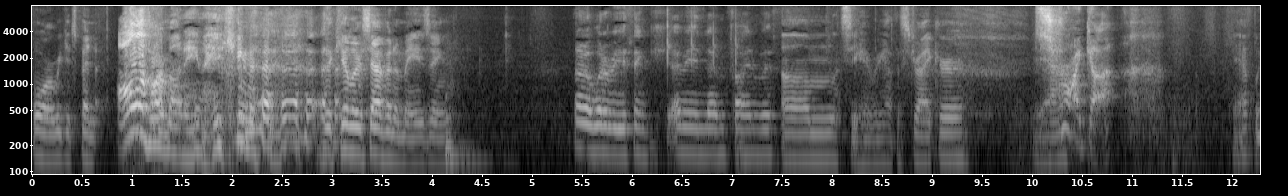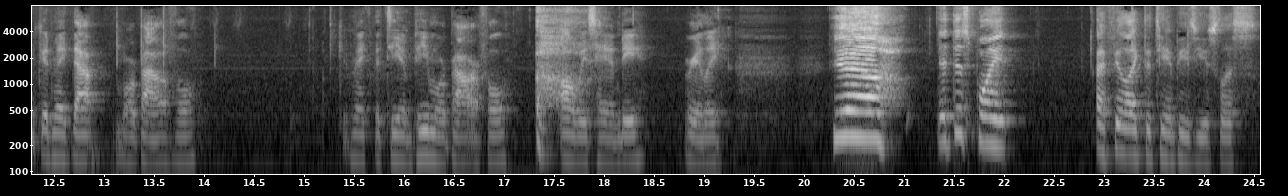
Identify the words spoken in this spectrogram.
Or we could spend all of our money making the, the Killer Seven amazing. I don't know, whatever you think. I mean, I'm fine with. Um, let's see here. We got the Striker. Yeah. Striker! Yep, we could make that more powerful. Could make the TMP more powerful. Always handy, really. Yeah. At this point, I feel like the TMP is useless.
